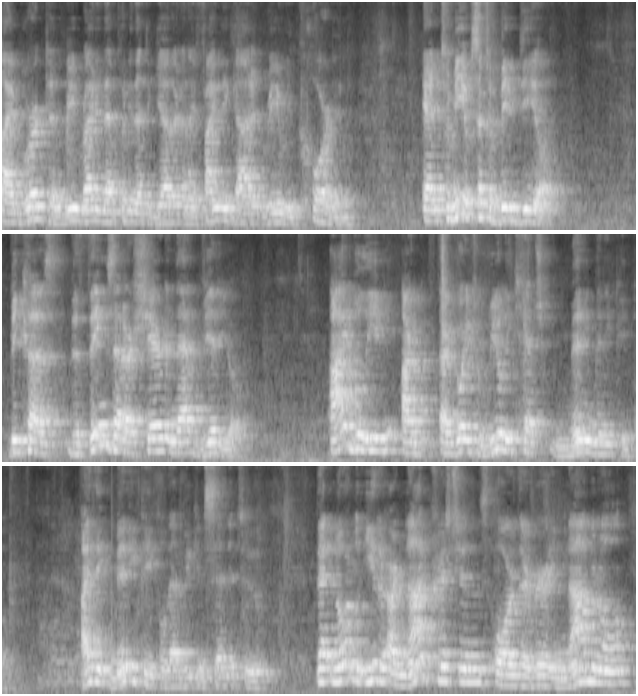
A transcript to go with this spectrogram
I worked and rewriting that, putting that together, and I finally got it re-recorded. And to me, it was such a big deal because the things that are shared in that video, I believe are, are going to really catch many, many people. I think many people that we can send it to that normally either are not Christians or they're very nominal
